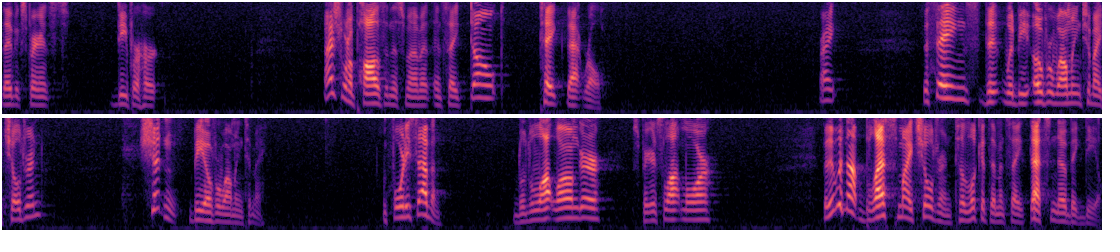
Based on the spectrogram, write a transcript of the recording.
they've experienced deeper hurt. I just want to pause in this moment and say, don't take that role right? The things that would be overwhelming to my children shouldn't be overwhelming to me. I'm 47, lived a lot longer, experienced a lot more. But it would not bless my children to look at them and say, that's no big deal,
